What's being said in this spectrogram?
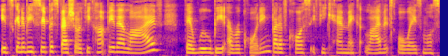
It's going to be super special. If you can't be there live, there will be a recording, but of course, if you can make it live, it's always more special.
